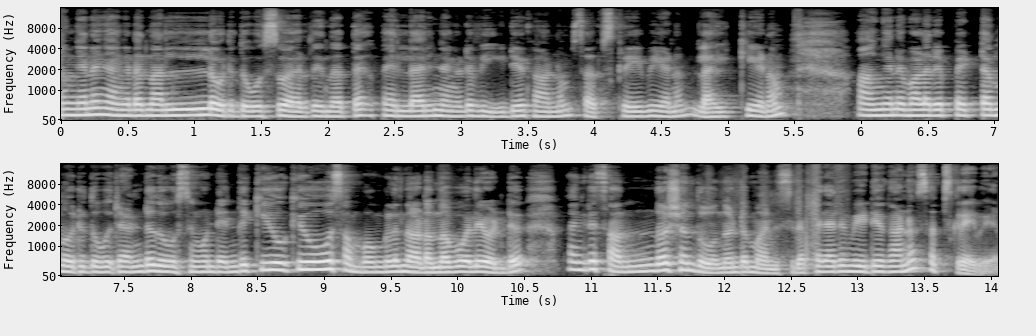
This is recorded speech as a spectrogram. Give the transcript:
അങ്ങനെ ഞങ്ങളുടെ നല്ലൊരു ദിവസമായിരുന്നു ഇന്നത്തെ. അപ്പോൾ എല്ലാവരും ഞങ്ങളുടെ വീഡിയോ കാണണം സബ്സ്ക്രൈബ് ചെയ്യണം ലൈക്ക് ചെയ്യണം. അങ്ങനെ വളരെ പെട്ടെന്ന് ഒരു രണ്ട് ദിവസം കൊണ്ട് എന്തൊക്കെയൊക്കെയോ സംഭവങ്ങൾ നടന്ന പോലെയുണ്ട്. ഭയങ്കര സന്തോഷം തോന്നുന്നുണ്ട് മനസ്സിൽ അപ്പോൾ എല്ലാവരും വീഡിയോ കാണും സബ്സ്ക്രൈബ് ചെയ്യണം.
